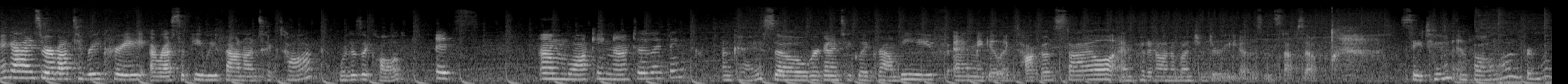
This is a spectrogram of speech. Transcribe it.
Hey guys, we're about to recreate a recipe we found on TikTok. What is it called? It's um walking nachos, I think. Okay, so we're gonna take like ground beef and make it like taco style and put it on a bunch of Doritos and stuff. So stay tuned and follow along for more.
